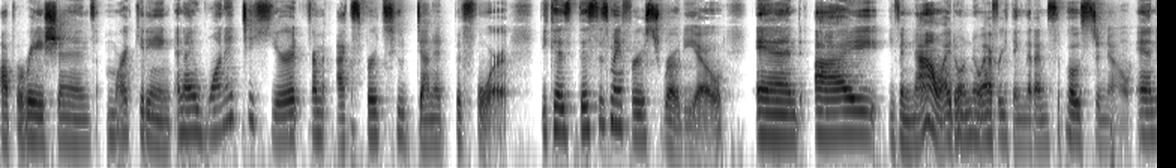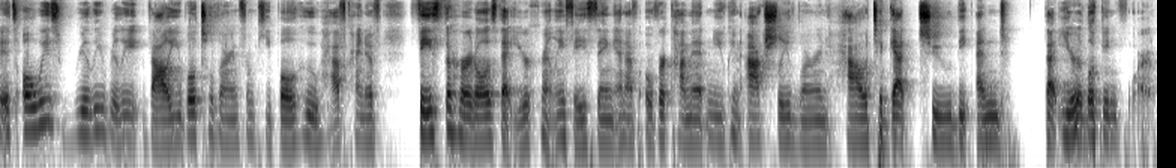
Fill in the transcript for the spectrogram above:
operations, marketing. And I wanted to hear it from experts who'd done it before because this is my first rodeo. And I, even now, I don't know everything that I'm supposed to know. And it's always really, really valuable to learn from people who have kind of faced the hurdles that you're currently facing and have overcome it. And you can actually learn how to get to the end that you're looking for.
